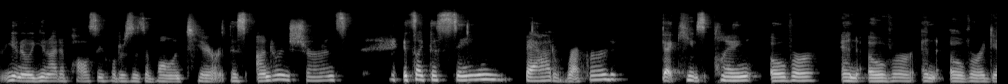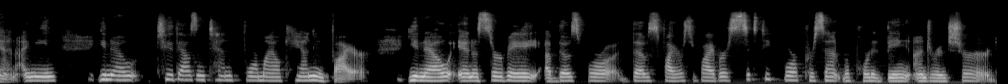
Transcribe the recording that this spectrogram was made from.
you know, United Policyholders as a volunteer, this underinsurance, it's like the same bad record that keeps playing over and over and over again. I mean, you know, 2010 Four Mile Canyon fire, you know, in a survey of those four those fire survivors, 64% reported being underinsured.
